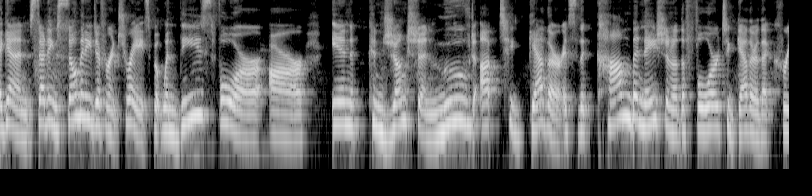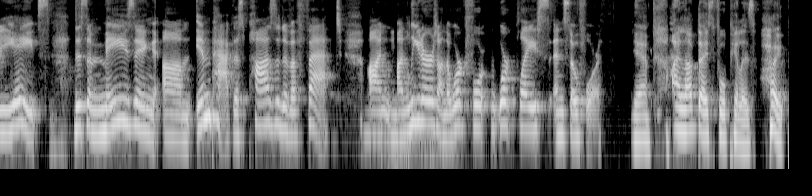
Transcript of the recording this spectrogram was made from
again, studying so many different traits, but when these four are in conjunction, moved up together. It's the combination of the four together that creates this amazing um, impact, this positive effect on mm-hmm. on leaders, on the work for, workplace, and so forth. Yeah, I love those four pillars: hope,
